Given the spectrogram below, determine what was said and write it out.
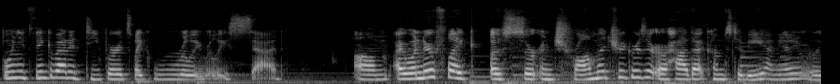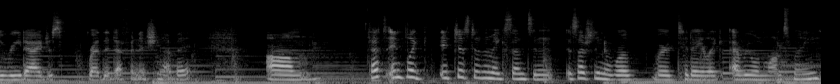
But when you think about it deeper, it's like really, really sad. Um, I wonder if like a certain trauma triggers it or how that comes to be. I mean, I didn't really read it, I just read the definition of it. Um, that's in like, it just doesn't make sense, and especially in a world where today, like, everyone wants money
